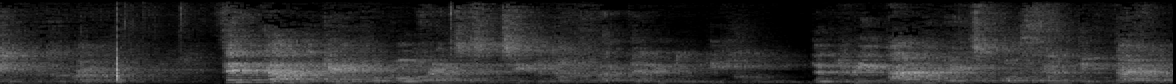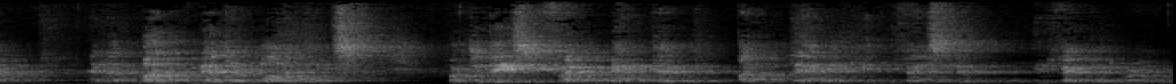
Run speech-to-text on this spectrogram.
the world. Thank God again for Pope Francis' encyclical Fratelli Tutti that reanimates authentic dialogue and a better politics for today's fragmented, pandemic infested, infected world.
